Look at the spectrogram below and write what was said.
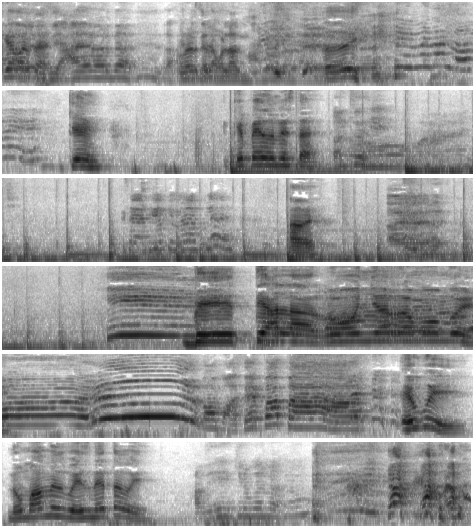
¿Qué, Marta? Felicidades. Se lavó las manos. Ay. ¿Qué? ¿Qué pedo en esta? Entonces. negativo primero. A ver. A ver, a ver. Vete a la roña, Ramón, güey. Vamos a ser papás. Eh, güey. No mames, güey. Es neta, güey. A ver, quiero verla.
